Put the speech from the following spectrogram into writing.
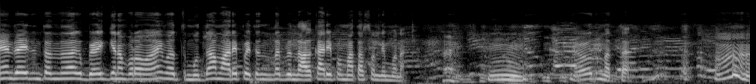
ಏನ್ ರೈತ ಅಂತಂದಾಗ ಬೆಳಗ್ಗೆನ ಬರೋವ ಇವತ್ತು ಮುದ್ದಾ ಮಾರಿಪೈತೆ ಅಂತ ಬಂದು ಅಲ್ಕಾರಿಪ್ಪ ಮಾತಾಡ್ಸಲ್ ನಿಮ್ಮನ್ನ. ಹ್ಮ್, ಹೌದು ಮತ್ತ. ಹ್ಮ್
